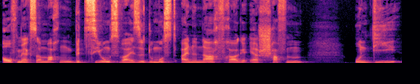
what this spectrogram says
aufmerksam machen, beziehungsweise du musst eine Nachfrage erschaffen und die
